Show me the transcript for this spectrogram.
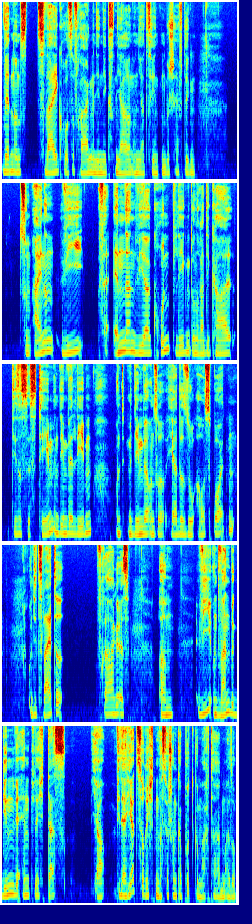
werden uns zwei große Fragen in den nächsten Jahren und Jahrzehnten beschäftigen. Zum einen, wie verändern wir grundlegend und radikal dieses System, in dem wir leben und mit dem wir unsere Erde so ausbeuten? Und die zweite Frage ist, ähm, wie und wann beginnen wir endlich das ja, wieder herzurichten, was wir schon kaputt gemacht haben? Also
